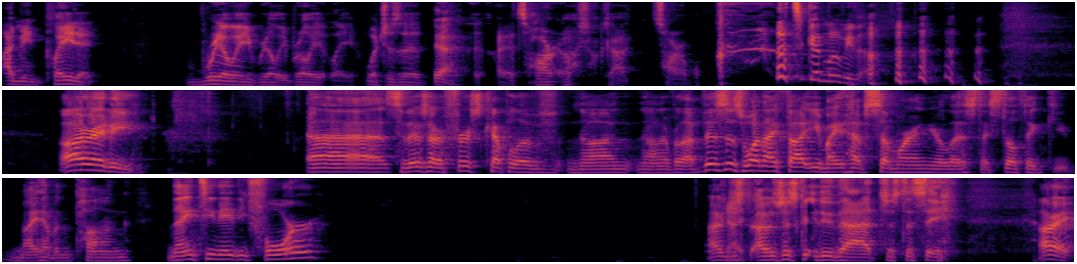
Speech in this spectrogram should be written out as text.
I mean, played it really, really brilliantly, which is a, Yeah. it's hard. Oh God, it's horrible. That's a good movie though. Alrighty. Uh, so there's our first couple of non non overlap. This is one I thought you might have somewhere in your list. I still think you might have in Pong. 1984. I Okay. just I was just going to do that just to see. All right.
